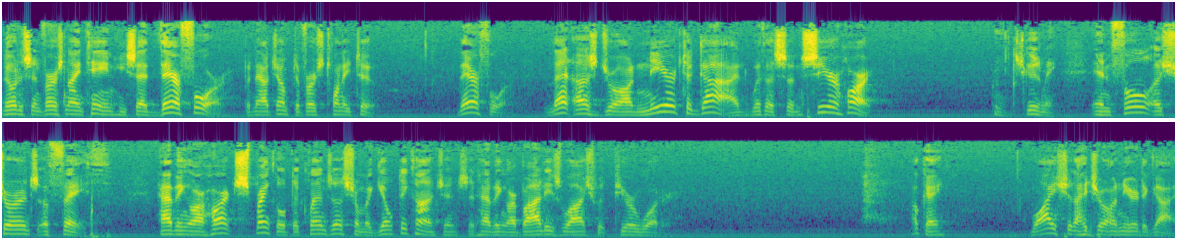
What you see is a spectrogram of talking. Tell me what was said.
Notice in verse 19, he said, Therefore, but now jump to verse 22. Therefore, let us draw near to God with a sincere heart, excuse me, in full assurance of faith, having our hearts sprinkled to cleanse us from a guilty conscience, and having our bodies washed with pure water. Okay, why should I draw near to God?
